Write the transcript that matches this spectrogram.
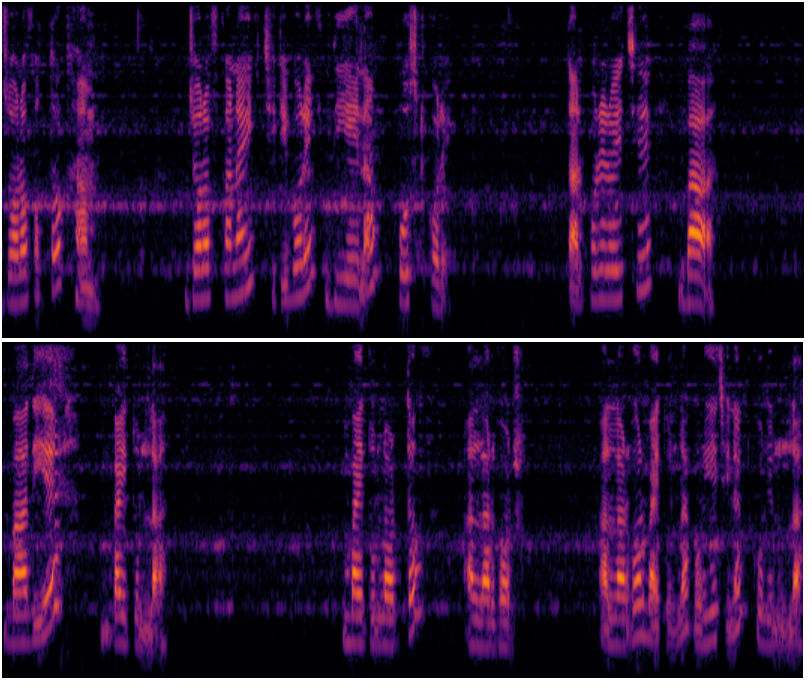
জরফত্ব খাম। জরফখানায় ছিটি ভরে দিয়ে এলাম, পোস্ট করে। তারপরে রয়েছে বা বা দিয়ে বাইতুল্লাহ। বাইতুল্লাহ অর্থ আল্লাহর ঘর। আল্লাহর ঘর বাইতুল্লাহ গড়িয়েছিলেন কলিলুল্লাহ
